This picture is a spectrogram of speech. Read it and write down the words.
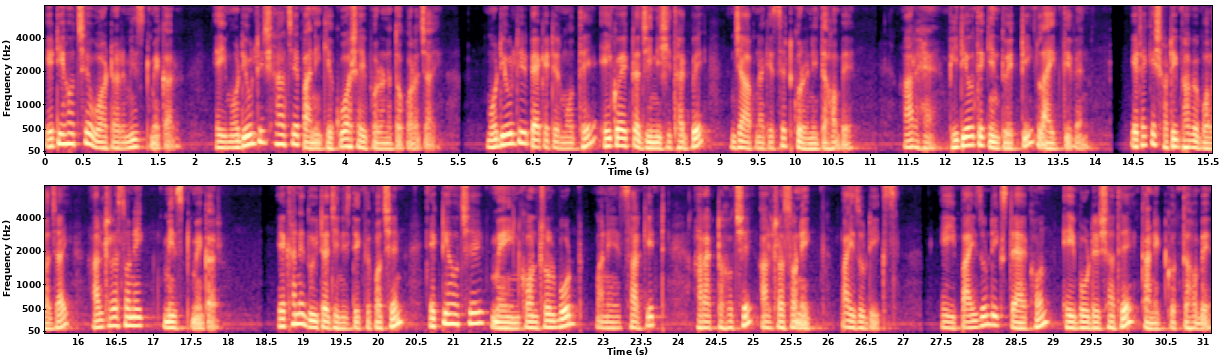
এটি হচ্ছে water mist maker এই মডিউলটির সাহায্যে পানিকে কুয়াশায় পরিণত করা যায়। মডিউলটির প্যাকেটের মধ্যে এই কয়েকটা জিনিসই থাকবে, যা আপনাকে সেট করে নিতে হবে। আর হ্যাঁ ভিডিওতে কিন্তু একটি লাইক দিবেন। এটাকে সঠিকভাবে বলা যায় আল্ট্রাসনিক মিস্ট মেকার এখানে দুইটা জিনিস দেখতে পাচ্ছেন। একটি হচ্ছে মেইন কন্ট্রোল বোর্ড মানে সার্কিট আর একটা হচ্ছে আল্ট্রাসনিক পাইজোডিক্স এই পাইজোডিক্সটা এখন এই বোর্ডের সাথে কানেক্ট করতে হবে।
